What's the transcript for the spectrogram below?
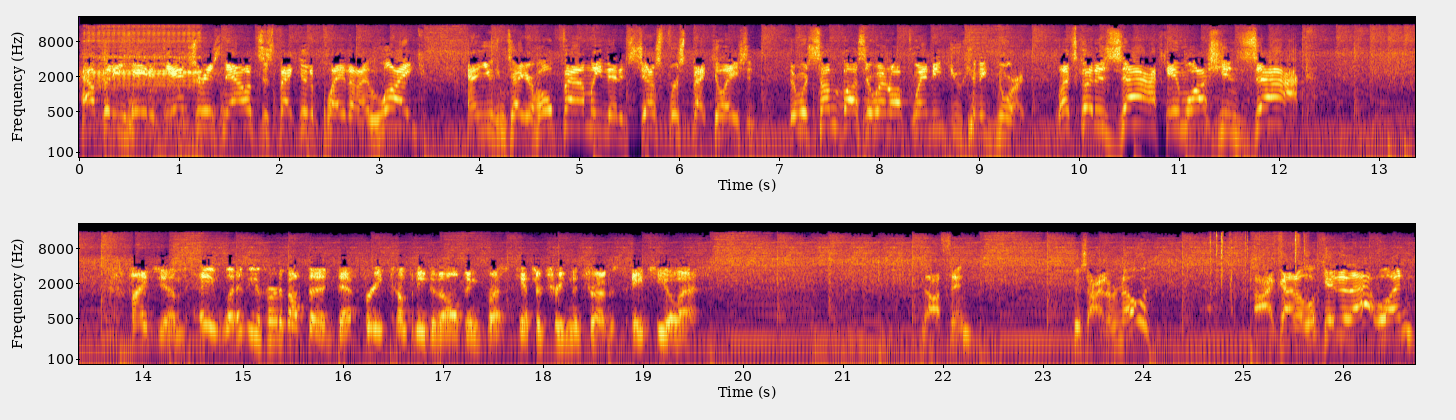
"How could he hate it?" The answer is now it's a speculative play that I like and you can tell your whole family that it's just for speculation. There was some buzzer went off, Wendy. You can ignore it. Let's go to Zach in Washington. Zach. Hi, Jim. Hey, what have you heard about the debt-free company developing breast cancer treatment drugs, ATOS? Nothing. Because I don't know it. I got to look into that one.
